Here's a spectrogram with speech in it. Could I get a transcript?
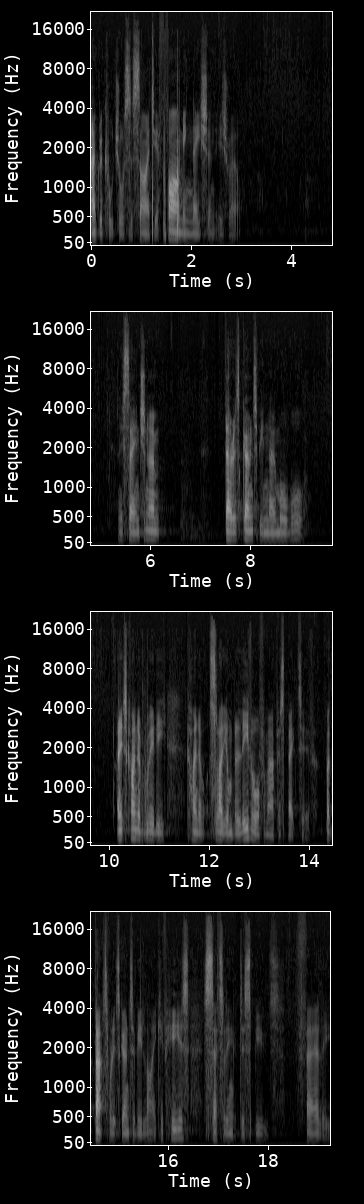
agricultural society, a farming nation, Israel. And he's saying, you know, there is going to be no more war. And it's kind of really, kind of slightly unbelievable from our perspective. But that's what it's going to be like. If he is settling disputes fairly,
